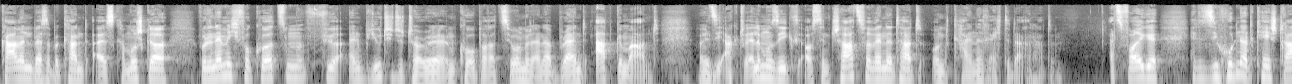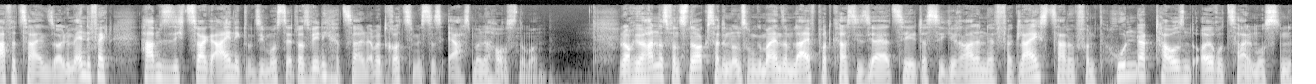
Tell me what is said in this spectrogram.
Carmen, besser bekannt als Kamuschka, wurde nämlich vor kurzem für ein Beauty-Tutorial in Kooperation mit einer Brand abgemahnt, weil sie aktuelle Musik aus den Charts verwendet hat und keine Rechte daran hatte. Als Folge hätte sie 100k Strafe zahlen sollen. Im Endeffekt haben sie sich zwar geeinigt und sie musste etwas weniger zahlen, aber trotzdem ist das erstmal eine Hausnummer. Und auch Johannes von Snox hat in unserem gemeinsamen Live-Podcast dieses Jahr erzählt, dass sie gerade eine Vergleichszahlung von 100.000 Euro zahlen mussten,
